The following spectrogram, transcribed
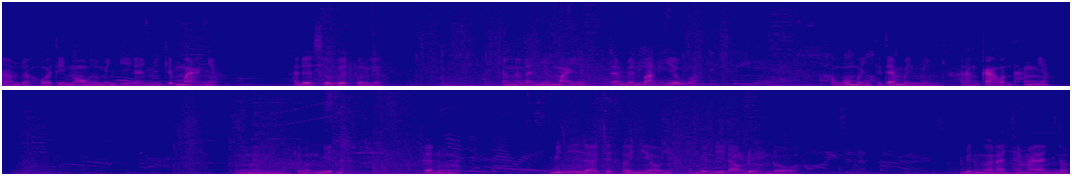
farm cho hồi tí máu rồi mình đi ganh mình kiếm mạng nha AD siêu việt luôn kìa. Chắc là đánh với máy tem bên bạn yếu quá. Không có mình thì tem bên mình khả năng cao vẫn thắng nha mình nên cái vận mid này chết luôn này. Mini giờ chết hơi nhiều nhá, cũng biết đi đảo đường đồ. Biết người đánh hay máy đánh thôi,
